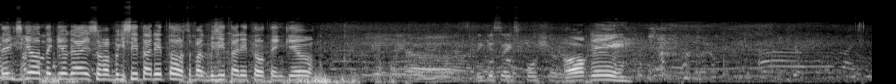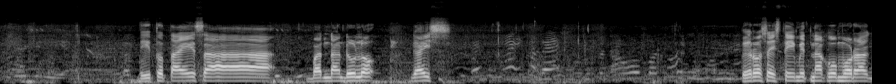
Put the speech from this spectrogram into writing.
Thanks you, thank you guys sa pagbisita dito, sa pagbisita dito. Thank you. Thank you sa exposure. Okay. Dito tayo sa bandang dulo, guys. Pero sa estimate na ko murag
